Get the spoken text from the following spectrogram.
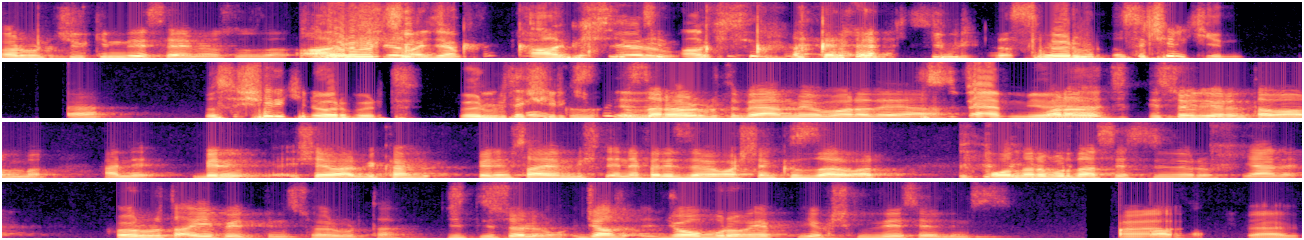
Herbert çirkin diye sevmiyorsunuz lan. Alkışlıyorum hocam. Alkışlıyorum. Alkışlıyorum. nasıl Herbert nasıl çirkin? Ha? Nasıl çirkin Herbert? Herbert'e O çirkin kız- mi dedi? Kızlar Herbert'ı beğenmiyor bu arada ya. Nasıl beğenmiyor Bu arada ya? ciddi söylüyorum tamam mı? Hani benim şey var birkaç benim sayemde işte NFL izlemeye başlayan kızlar var. Onlara buradan sesleniyorum. Yani Herbert'a ayıp ettiniz Herbert'a. Ciddi söylüyorum. Jo- Joe Burrow'u hep yakışıklı diye sevdiniz. Vallahi. abi.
